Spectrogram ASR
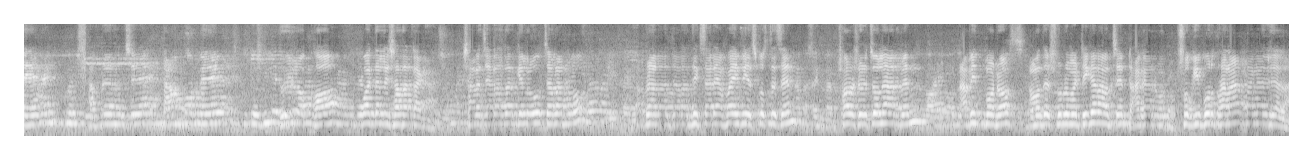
দেখেন। আপনার হচ্ছে দাম পড়বে দুই লক্ষ পঁয়তাল্লিশ হাজার টাকা। সাড়ে চার হাজার কিলো চালানো। আপনারা যারা জিক্সার এফ আই বিএস করতেছেন সরাসরি চলে আসবেন। আবিদ মোটরস আমাদের শোরুমের ঠিকানা হচ্ছে ঢাকা রোড সখীপুর থানা টাঙ্গাইল জেলা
